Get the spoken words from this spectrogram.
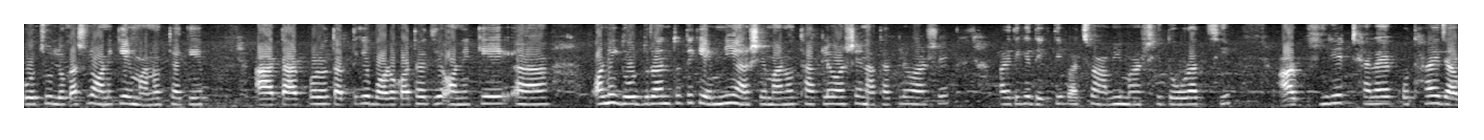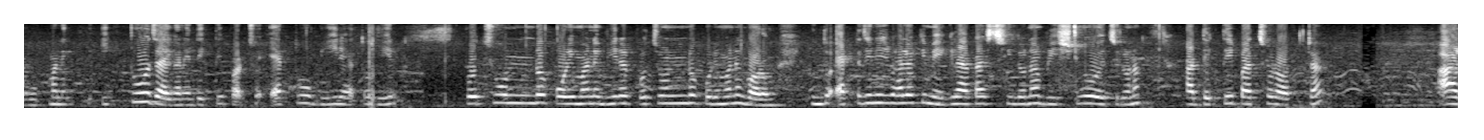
প্রচুর লোক। আসলে অনেকের মানত থাকে। আর তারপরও তার থেকে বড় কথা যে, অনেকে অনেক দূর দূরান্ত থেকে এমনি আসে, মানত থাকলেও আসে, না থাকলেও আসে। আর এদিকে দেখতেই পাচ্ছ আমি মাসি দৌড়াচ্ছি। আর ভিড়ের ঠেলায় কোথায় যাব? মানে একটুও জায়গা নেই, দেখতেই পাচ্ছ। এত ভিড় এত ভিড়। প্রচণ্ড পরিমাণে ভিড় আর প্রচণ্ড পরিমাণে গরম। কিন্তু একটা জিনিস ভালো কি মেঘলা আকাশ ছিল না, বৃষ্টিও হয়েছিল না। আর দেখতেই পাচ্ছ রথটা। আর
